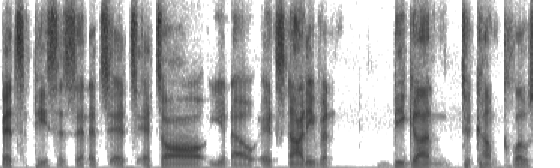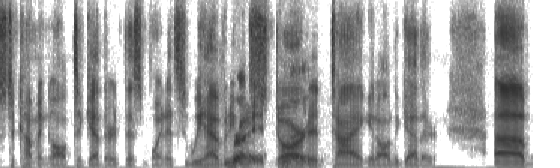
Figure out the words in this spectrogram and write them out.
bits and pieces, and it's it's it's all you know. It's not even begun to come close to coming all together at this point. It's we haven't Right, even right. started tying it all together. Um,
